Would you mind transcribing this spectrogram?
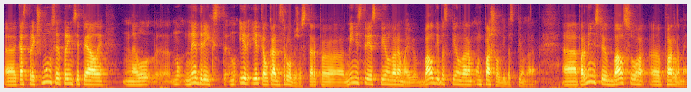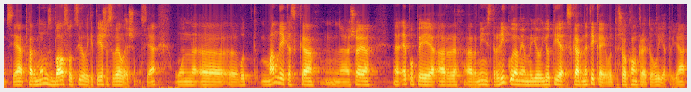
kas priekš mums ir principiāli. Nu, nedrīkst, nu, ir, ir kaut kādas robežas starp ministrijas pilnvaram, valdības pilnvaram un pašvaldības pilnvaram. Uh, Par ministriju balso parlaments, ja? par mums balso cilvēki tiešas vēlēšanas. Ja? Un, ot, man liekas, ka šajā epopēja ar, ar ministra rīkojumiem, jo, jo tie skar ne tikai šo konkrēto lietu, ja?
